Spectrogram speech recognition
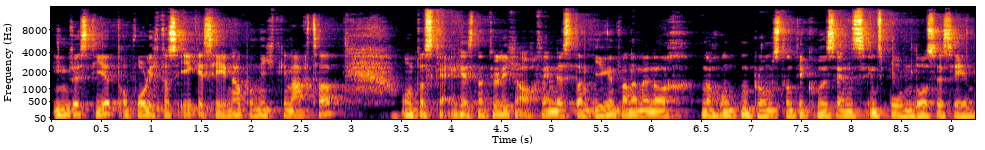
investiert, obwohl ich das eh gesehen habe und nicht gemacht habe. Und das Gleiche ist natürlich auch, wenn es dann irgendwann einmal nach, nach unten plumpst und die Kurse ins, ins Bodenlose sehen.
